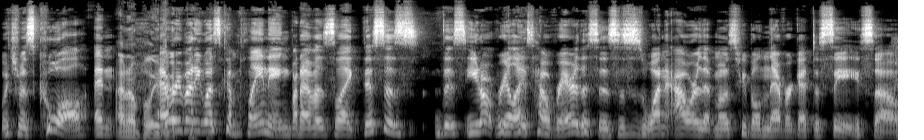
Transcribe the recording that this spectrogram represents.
Which was cool. And I don't believe it. everybody was complaining, but I was like, this is this you don't realize how rare this is. This is one hour that most people never get to see. So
